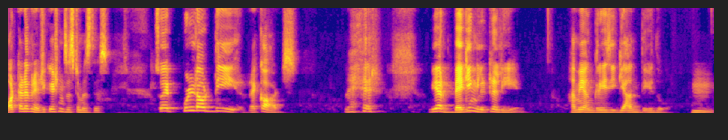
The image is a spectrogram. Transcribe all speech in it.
what kind of an education system is this? So i pulled out the records where we are begging literally हमें अंग्रेज़ी ज्ञान दे दो। हम्म।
